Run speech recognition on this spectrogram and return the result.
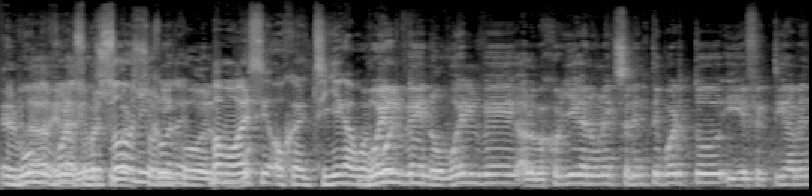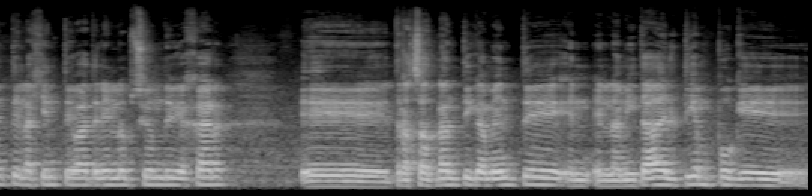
El boom del vuelo supersónico, supersónico, el vamos a ver si, ojalá, si llega a buen Vuelve, puerto. no vuelve, a lo mejor llega a un excelente puerto y efectivamente la gente va a tener la opción de viajar eh, transatlánticamente en, en la mitad del tiempo que...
